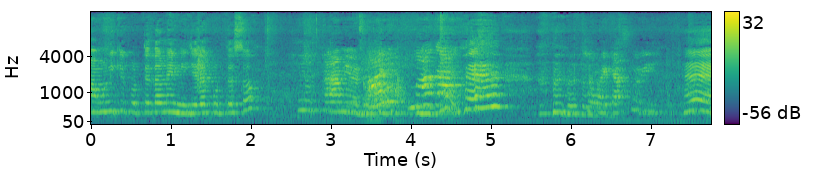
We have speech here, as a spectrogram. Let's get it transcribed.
মামুনিকে করতে দাও না নিজেরা করতেছো? আমিও হ্যাঁ।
